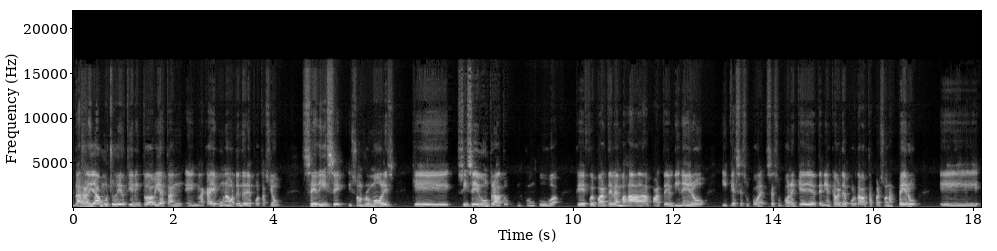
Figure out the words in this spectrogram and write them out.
la realidad, muchos de ellos tienen, todavía están en la calle con una orden de deportación. Se dice, y son rumores, que sí se llegó a un trato con Cuba, que fue parte de la embajada, parte del dinero, y que se supone, se supone que tenían que haber deportado a estas personas, pero eh,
